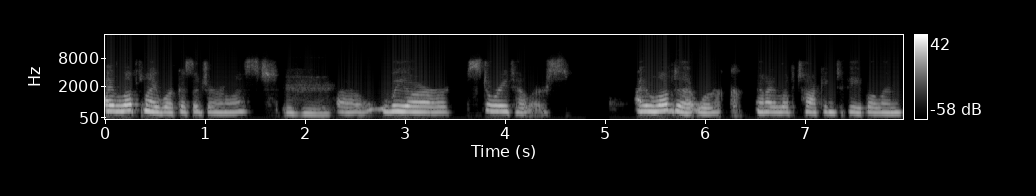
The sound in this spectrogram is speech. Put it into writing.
I loved my work as a journalist. Mm-hmm. Uh, we are storytellers. I loved that work and I loved talking to people and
